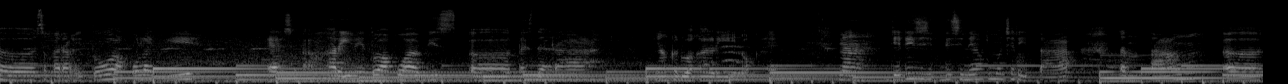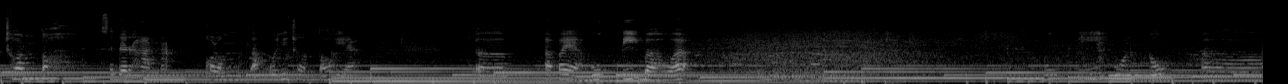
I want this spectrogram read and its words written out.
uh, sekarang itu aku lagi eh hari ini tuh aku habis uh, tes darah yang kedua kali jadi di sini aku mau cerita tentang uh, contoh sederhana. Kalau menurut aku ini contoh ya. Uh, apa ya? Bukti bahwa bukti untuk uh,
